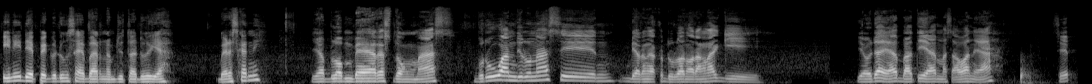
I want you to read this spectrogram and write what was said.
Ini DP gedung saya bayar 6 juta dulu ya. Beres kan nih? Ya belum beres dong mas. Buruan dilunasin biar nggak keduluan orang lagi. Ya udah ya berarti ya Mas Awan ya. Sip.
